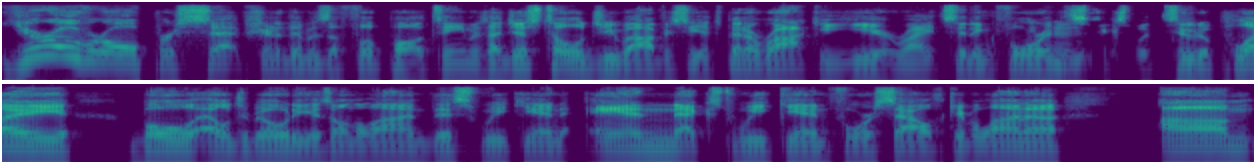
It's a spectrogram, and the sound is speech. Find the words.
your overall perception of them as a football team, as I just told you, obviously it's been a rocky year, right? Sitting 4 mm-hmm. and six with two to play. Bowl eligibility is on the line this weekend and next weekend for South Carolina. Um,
